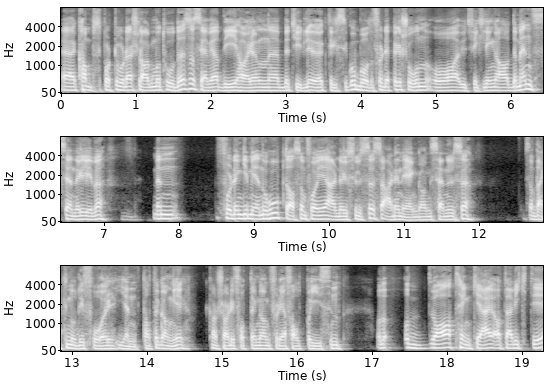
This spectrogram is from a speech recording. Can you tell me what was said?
eh, kampsporter hvor det er slag mot hodet, så ser vi at de har en betydelig økt risiko både for depresjon og utvikling av demens senere i livet. Men for den gemene hop da, som får hjernerystelse, så er det en engangshendelse. Det er ikke noe de får gjentatte ganger. Kanskje har de fått det en gang fordi har falt på isen. Og da, og da, tenker jeg at det er viktig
